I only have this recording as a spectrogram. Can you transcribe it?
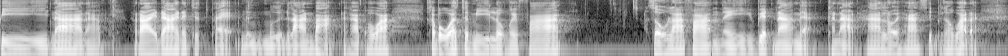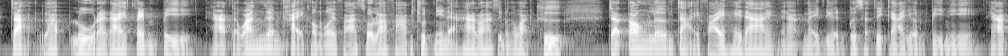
ปีหน้านะครับรายได้เนี่ยจะแตะ 10,000 ล้านบาทนะครับ เพราะว่าเขาบอกว่าจะมีโรงไฟฟ้าโซลาร์ฟาร์มในเวียดนามเนี่ยขนาด 550 เมกะวัตต์จะรับรู้รายได้เต็มปีนะครับแต่ว่าเงื่อนไขของโรงไฟฟ้าโซลาร์ฟาร์มชุดนี้เนี่ย 550 เมกะวัตต์คือ จะต้องเริ่มจ่ายไฟให้ได้นะครับในเดือนพฤศจิกายนปีนี้นะครับ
